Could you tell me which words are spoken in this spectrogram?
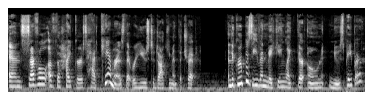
and several of the hikers had cameras that were used to document the trip. And the group was even making like their own newspaper.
